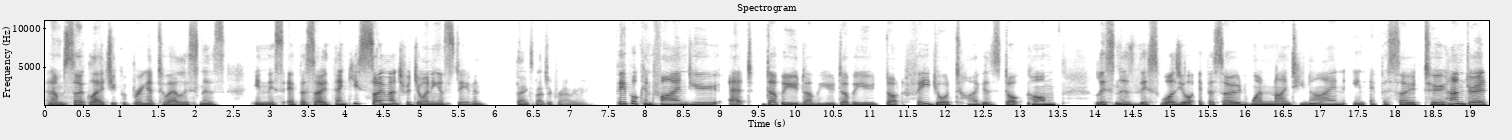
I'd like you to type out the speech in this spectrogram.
And I'm so glad you could bring it to our listeners in this episode. Thank you so much for joining us, Steven. Thanks, Magic, for having me. People can find you at www.feedyourtigers.com. Listeners, this was your episode 199 in episode 200.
